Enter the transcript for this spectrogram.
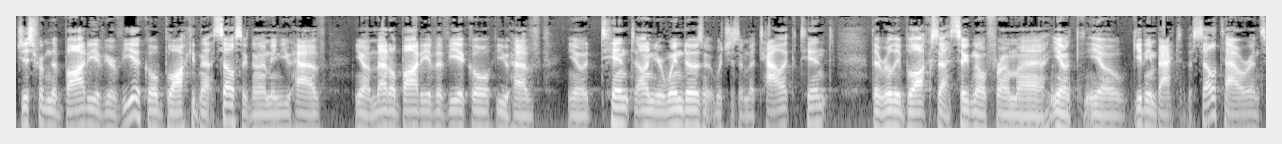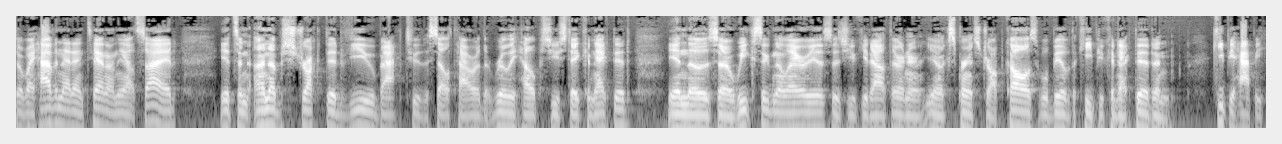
just from the body of your vehicle blocking that cell signal. I mean, you have you know, a metal body of a vehicle. You have, you know, a tint on your windows, which is a metallic tint that really blocks that signal from, uh, you know, you know, getting back to the cell tower. And so by having that antenna on the outside, it's an unobstructed view back to the cell tower that really helps you stay connected in those uh, weak signal areas as you get out there and uh, you know experience drop calls. We'll be able to keep you connected and keep you happy.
